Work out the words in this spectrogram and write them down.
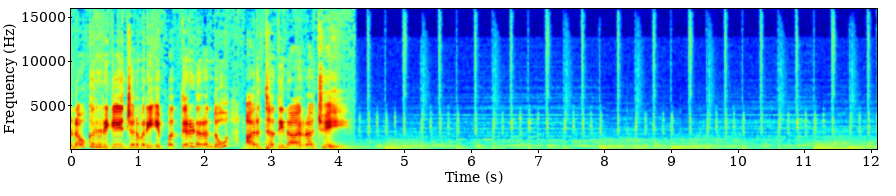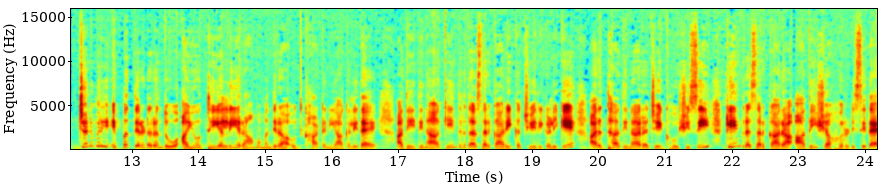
ನೌಕರರಿಗೆ ಜನವರಿ ಇಪ್ಪತ್ತೆರಡರಂದು ಅರ್ಧ ದಿನ ರಜೆ. ಜನವರಿ ಇಪ್ಪತ್ತೆರಡರಂದು ಅಯೋಧ್ಯೆಯಲ್ಲಿ ರಾಮಮಂದಿರ ಉದ್ಘಾಟನೆಯಾಗಲಿದೆ. ಅದೇ ದಿನ ಕೇಂದ್ರದ ಸರ್ಕಾರಿ ಕಚೇರಿಗಳಿಗೆ ಅರ್ಧ ದಿನ ರಜೆ ಘೋಷಿಸಿ ಕೇಂದ್ರ ಸರ್ಕಾರ ಆದೇಶ ಹೊರಡಿಸಿದೆ.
